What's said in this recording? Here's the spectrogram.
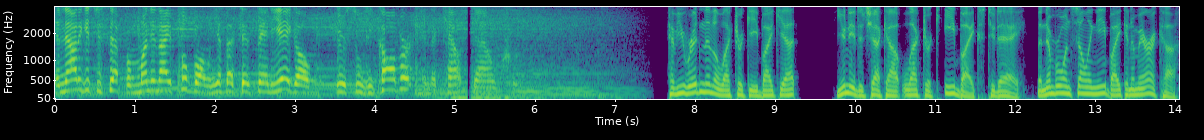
And now to get you set for Monday Night Football. And yes, I said San Diego. Here's Suzy Kolber and the Countdown Crew. Have you ridden an electric e bike yet? You need to check out Lectric E Bikes today, the number one selling e bike in America.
